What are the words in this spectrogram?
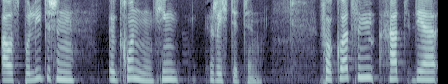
aus politischen Gründen hinrichteten. Vor kurzem hat der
